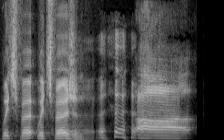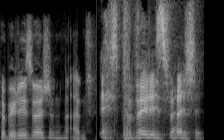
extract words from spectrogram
Which ver- which version? uh, Kabuto's version. I- it's Pubudu's version.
